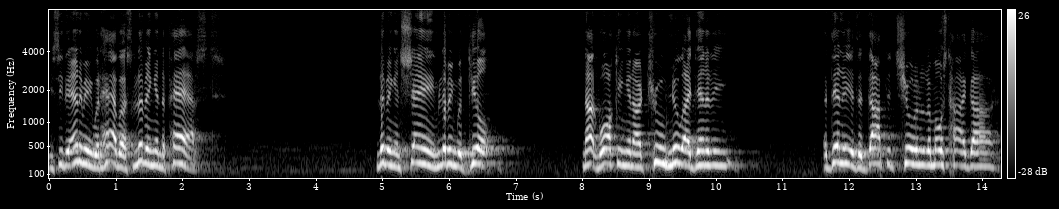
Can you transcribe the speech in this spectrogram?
You see, the enemy would have us living in the past living in shame, living with guilt, not walking in our true new identity. Identity as adopted children of the Most High God.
